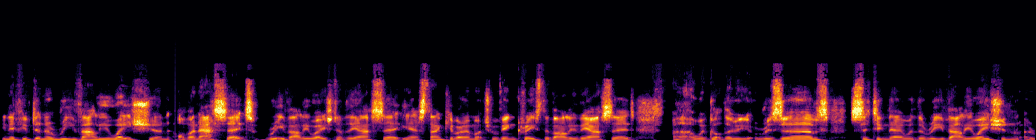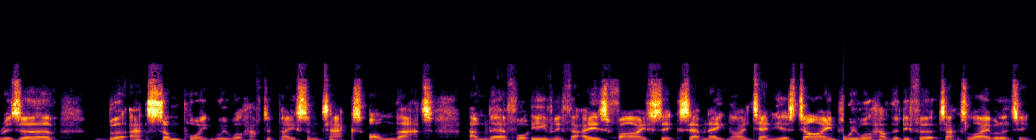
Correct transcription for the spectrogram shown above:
You know, if you've done a revaluation of an asset, revaluation of the asset, yes, thank you very much. We've increased the value of the asset. Uh, we've got the reserves sitting there with the revaluation reserve but at some point we will have to pay some tax on that. And therefore, even if that is five, six, seven, eight, nine, ten years' time, we will have the deferred tax liability.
